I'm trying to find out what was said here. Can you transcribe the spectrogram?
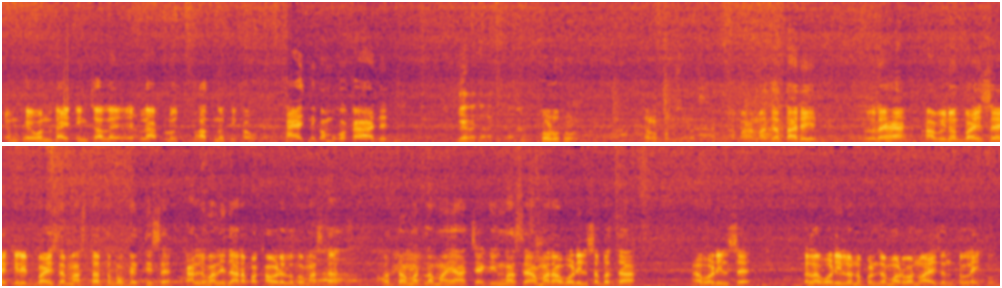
કેમ કે એવાનું ડાયટિંગ ચાલે એટલે આટલું જ ભાત નથી ખાવું. ખાય જ નહીં કંબુ કકા આજે. થોડું થોડું. ચાલો ખૂબ સરસ. નજર તારી રહે. આ વિનોદભાઈ છે કિરીટભાઈ છે માસ્તર તો બહુ કહેતી છે. કાલે વાલીદારા પર ખાવડેલો તો માસ્તર. બધા મતલબ અહીંયા ચેકિંગમાં છે. અમારા વડીલ છે બધા. આ વડીલ છે. પહેલાં વડીલોને પણ જમાડવાનું આયોજન કરી નાખ્યું.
